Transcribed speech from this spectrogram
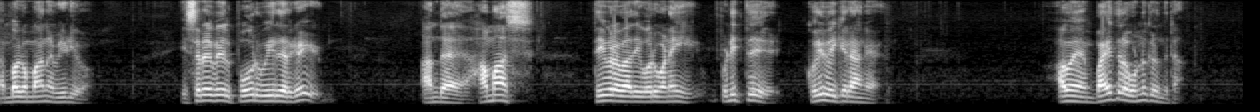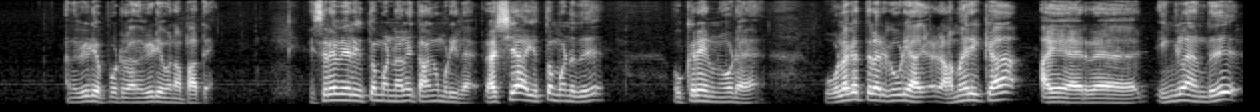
நம்பகமான வீடியோ. இஸ்ரேவேல் போர் வீரர்கள் அந்த ஹமாஸ் தீவிரவாதி ஒருவனை பிடித்து குறி வைக்கிறாங்க. அவன் பயத்தில் ஒன்றுக்கு இருந்துட்டான் அந்த வீடியோ போட்டு அந்த வீடியோவை நான் பார்த்தேன். இஸ்ரேவேல் யுத்தம் பண்ணாலே தாங்க முடியல. ரஷ்யா யுத்தம் பண்ணுது உக்ரைனோட. உலகத்தில் இருக்கக்கூடிய அமெரிக்கா ர- இங்கிலாந்து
